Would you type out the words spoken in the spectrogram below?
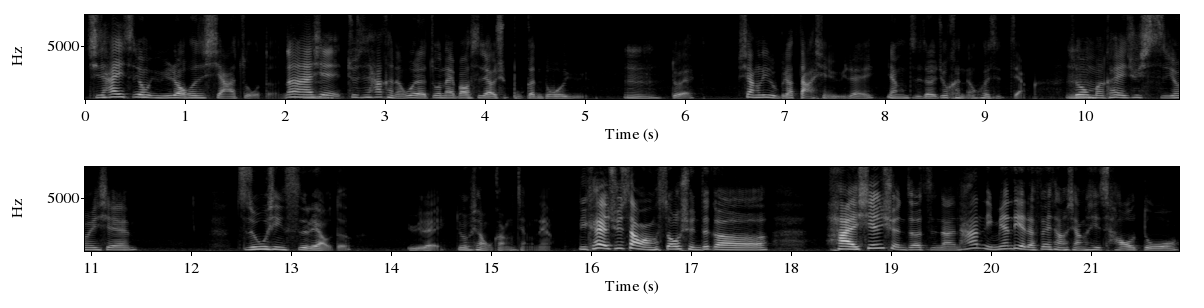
其实它是用鱼肉或是虾做的，那那些就是它可能为了做那包饲料去捕更多鱼。嗯，对，像例如比较大型鱼类养殖的就可能会是这样，所以我们可以去使用一些植物性饲料的鱼类，就像我刚刚讲那样。你可以去上网搜寻这个海鲜选择指南，它里面列的非常详细，超多。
